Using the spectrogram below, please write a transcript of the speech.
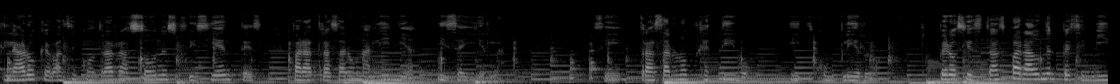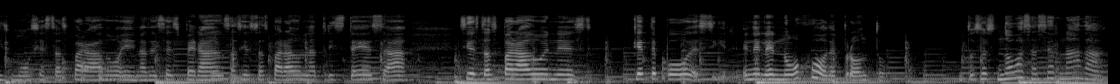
claro que vas a encontrar razones suficientes para trazar una línea y seguirla. ¿sí? Trazar un objetivo y cumplirlo. Pero si estás parado en el pesimismo, si estás parado en la desesperanza, si estás parado en la tristeza, si estás parado en el, ¿qué te puedo decir? En el enojo de pronto. Entonces no vas a hacer nada.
